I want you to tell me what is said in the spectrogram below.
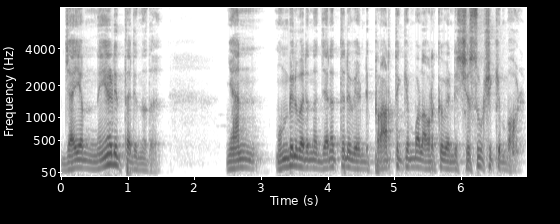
ജയം നേടിത്തരുന്നത്. ഞാൻ മുമ്പിൽ വരുന്ന ജനത്തിന് വേണ്ടി പ്രാർത്ഥിക്കുമ്പോൾ അവർക്ക് വേണ്ടി ശുശ്രൂഷിക്കുമ്പോൾ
